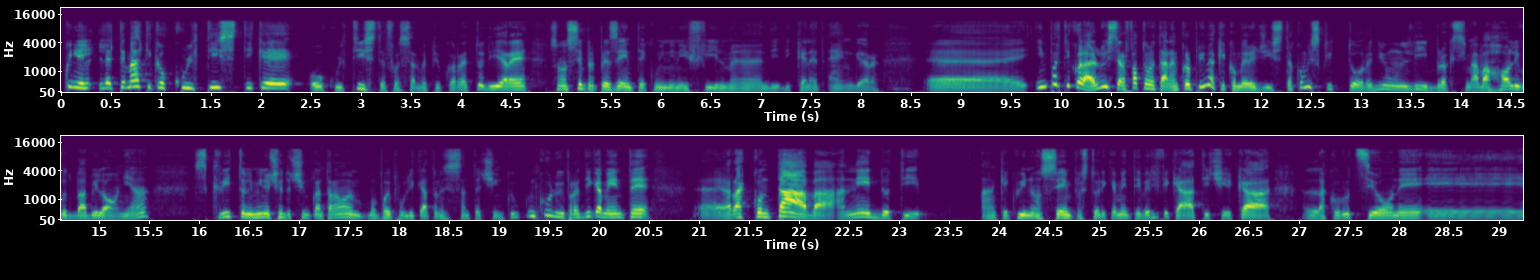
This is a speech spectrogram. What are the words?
quindi le tematiche occultistiche, o occultiste forse sarebbe più corretto dire, sono sempre presenti quindi nei film di, di Kenneth Anger. Uh, in particolare lui si era fatto notare ancora prima che come regista, come scrittore di un libro che si chiamava Hollywood Babylonia, scritto nel 1959 ma poi pubblicato nel 65, in cui lui praticamente eh, raccontava aneddoti anche qui non sempre storicamente verificati, circa la corruzione e,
